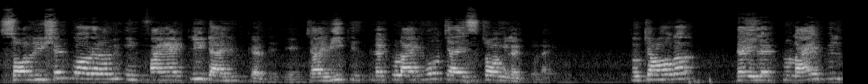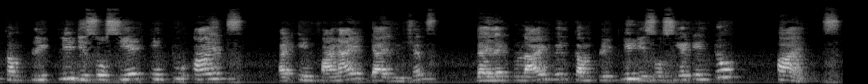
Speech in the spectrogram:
सॉल्यूशन को अगर हम इनफाइनाइटली डायल्यूट कर देते हैं, चाहे वीक इलेक्ट्रोलाइट हो, चाहे स्ट्रॉन्ग इलेक्ट्रोलाइट हो तो क्या होगा? The electrolyte will completely dissociate into ions at infinite dilutions the electrolyte will completely dissociate into ions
